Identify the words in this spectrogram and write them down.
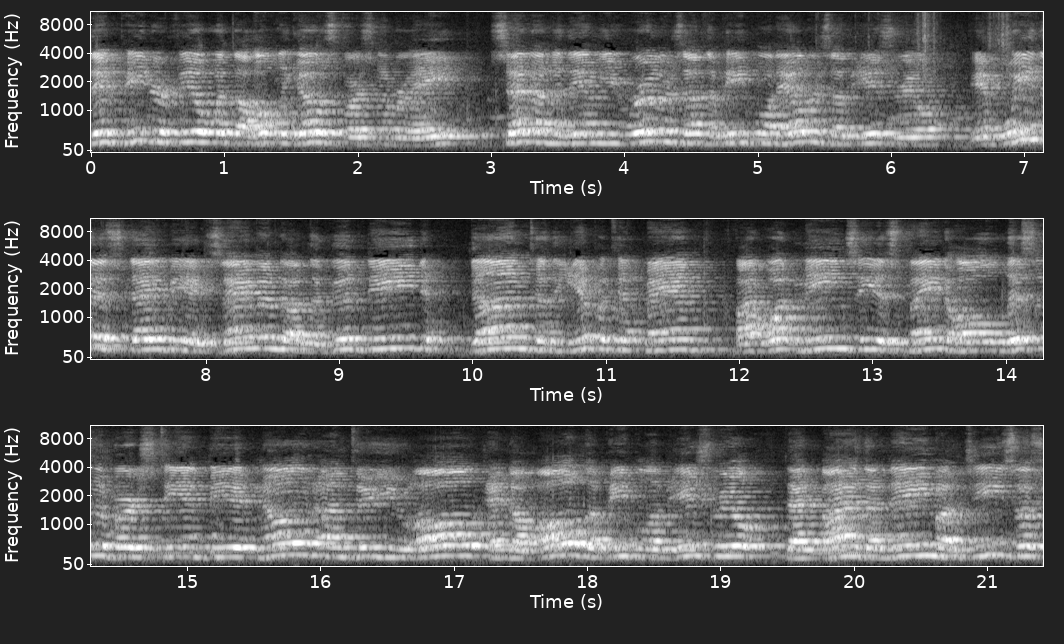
Then Peter, filled with the Holy Ghost, verse number 8, said unto them, Ye rulers of the people and elders of Israel, if we this day be examined of the good deed done to the impotent man, by what means he is made whole, listen to verse 10, Be it known unto you all and to all the people of Israel, that by the name of Jesus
